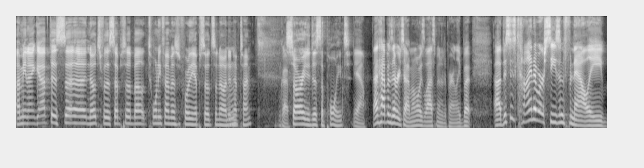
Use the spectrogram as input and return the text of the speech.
I mean, I got this uh, notes for this episode about 25 minutes before the episode, so no, I didn't have time. Mm-hmm. Okay. Sorry to disappoint. Yeah, that happens every time. I'm always last minute apparently, but uh, this is kind of our season finale.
